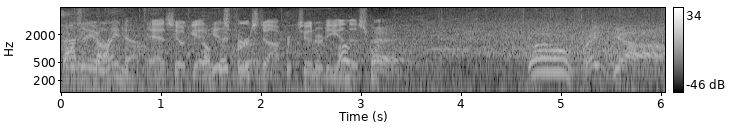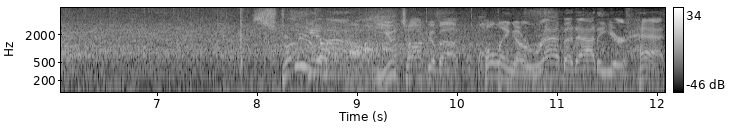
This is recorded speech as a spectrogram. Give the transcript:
Jose Arena, as he'll get his first opportunity in this one. Struck him out. You talk about pulling a rabbit out of your hat.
